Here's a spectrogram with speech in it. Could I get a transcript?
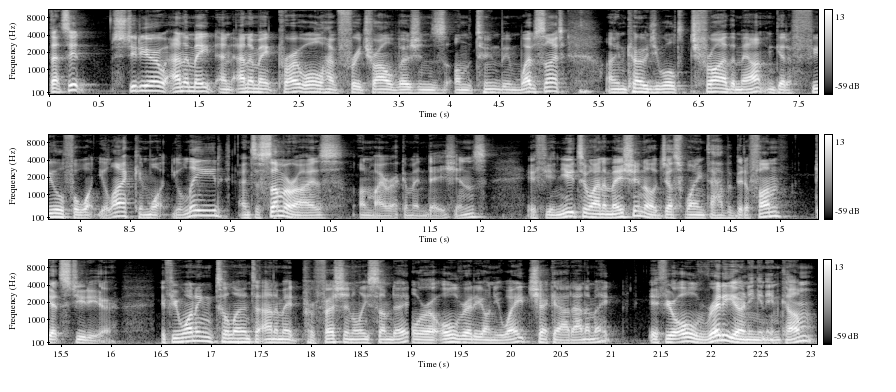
that's it. Studio, Animate, and Animate Pro all have free trial versions on the Toon Boom website. I encourage you all to try them out and get a feel for what you like and what you'll need. And to summarize on my recommendations, if you're new to animation or just wanting to have a bit of fun, get Studio. If you're wanting to learn to animate professionally someday or are already on your way, check out Animate. If you're already earning an income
